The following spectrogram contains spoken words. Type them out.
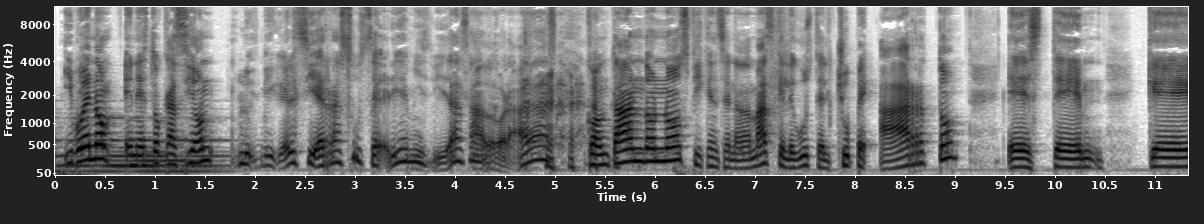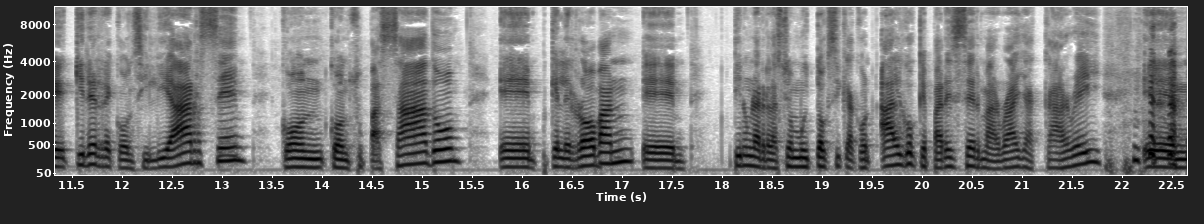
Y bueno, en esta ocasión, Luis Miguel cierra su serie Mis Vidas Adoradas, contándonos, fíjense nada más, que le gusta el chupe harto, este, que quiere reconciliarse con, con su pasado, eh, que le roban, eh, tiene una relación muy tóxica con algo que parece ser Mariah Carey. em,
